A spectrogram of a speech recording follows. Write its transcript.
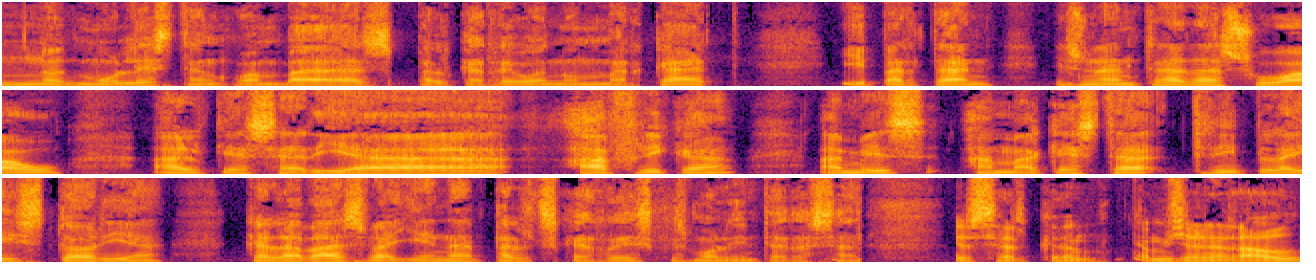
no et molesten quan vas pel carrer o en un mercat, i per tant és una entrada suau al que seria Àfrica, a més amb aquesta triple història que la vas veient pels carrers, que és molt interessant. És cert que, en general,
